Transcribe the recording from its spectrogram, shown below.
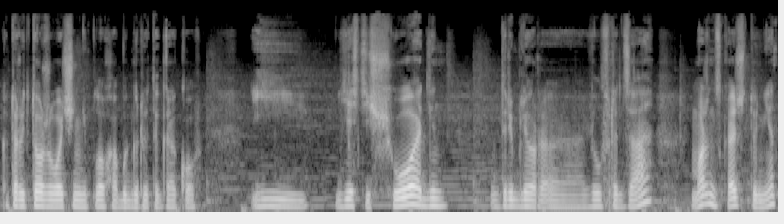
который тоже очень неплохо обыгрывает игроков. И есть еще один дриблер э, Вилфред За. Можно сказать, что нет,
